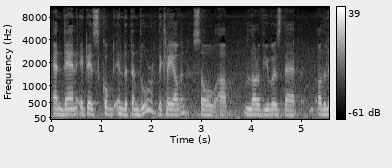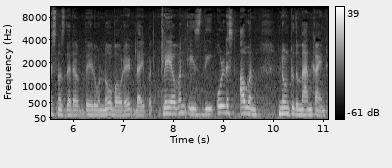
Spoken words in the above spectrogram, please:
and then it is cooked in the tandoor, the clay oven. So uh, a lot of viewers that or the listeners that uh, they don't know about it, like but clay oven is the oldest oven known to the mankind.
